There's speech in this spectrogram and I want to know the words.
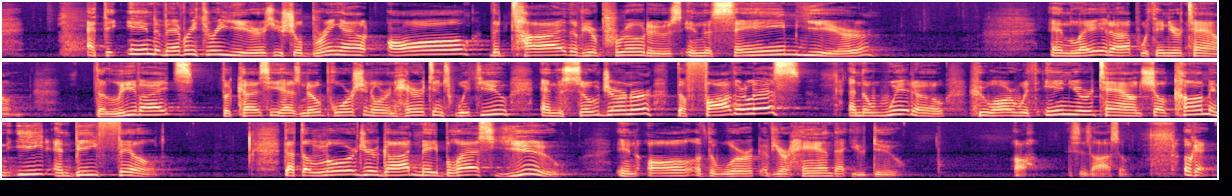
At the end of every three years, you shall bring out all the tithe of your produce in the same year and lay it up within your town. The Levites, because he has no portion or inheritance with you, and the sojourner, the fatherless, and the widow who are within your town shall come and eat and be filled, that the Lord your God may bless you in all of the work of your hand that you do. Oh, this is awesome. Okay,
